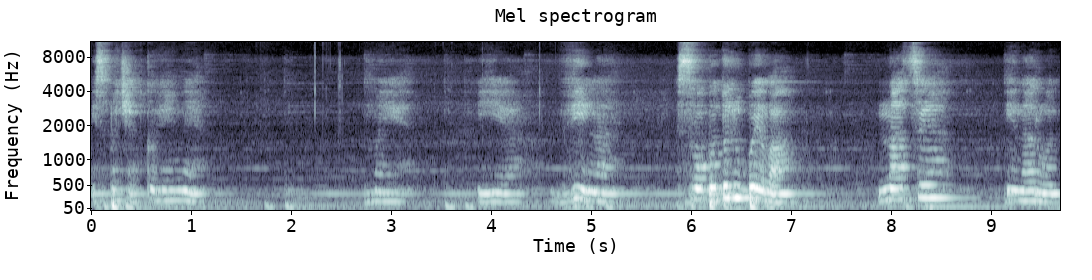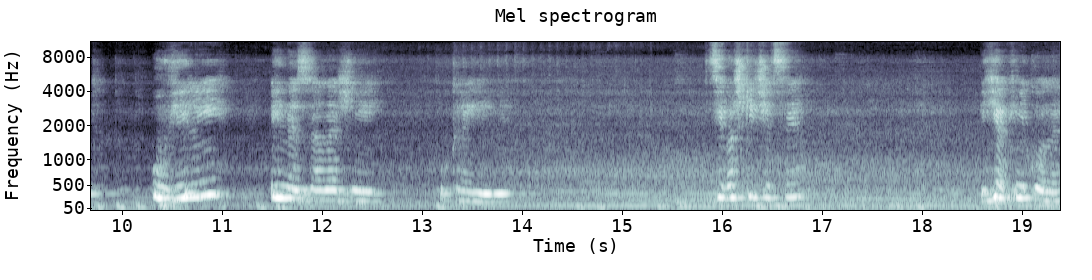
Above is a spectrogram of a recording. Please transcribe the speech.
із початку війни. Ми є свободолюбива нація і народ у вільній і незалежній Україні. В ці важкі часи, як ніколи,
